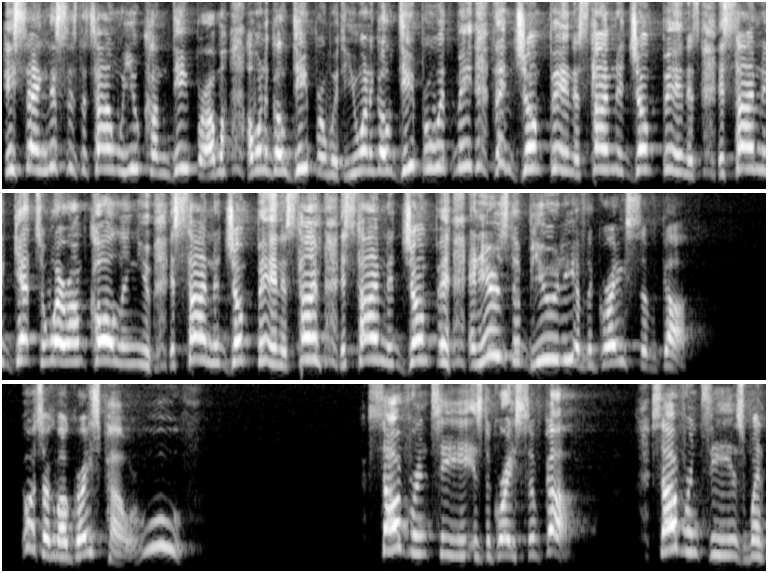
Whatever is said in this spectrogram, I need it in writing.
He's saying, This is the time where you come deeper. I want to go deeper with you. You want to go deeper with me? Then jump in. It's time to jump in. It's, it's time to get to where I'm calling you. It's time to jump in. It's time, it's time to jump in. And here's the beauty of the grace of God. You want to talk about grace power? Ooh. Sovereignty is the grace of God. Sovereignty is when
